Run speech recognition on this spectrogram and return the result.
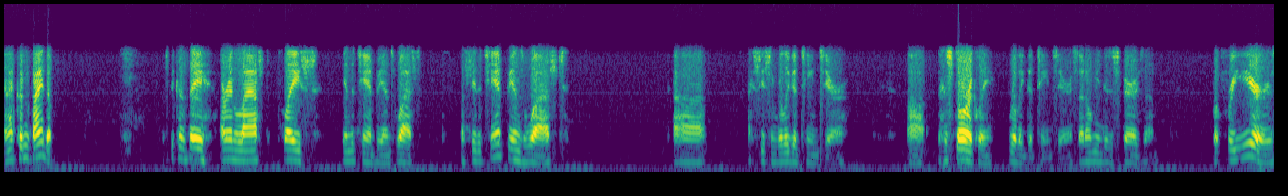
and I couldn't find them. It's because they are in last place in the Champions West. Let's see, the Champions West, uh, I see some really good teams here. Uh, historically, really good teams here, so I don't mean to disparage them. But for years,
